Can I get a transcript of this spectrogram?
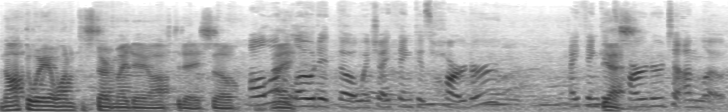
not the way I wanted to start my day off today. So I'll I- unload it though, which I think is harder. I think it's Yes. harder to unload.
